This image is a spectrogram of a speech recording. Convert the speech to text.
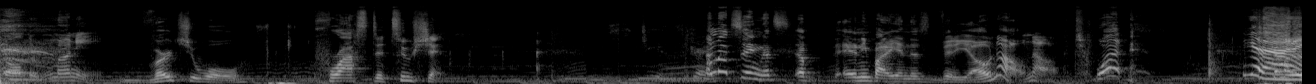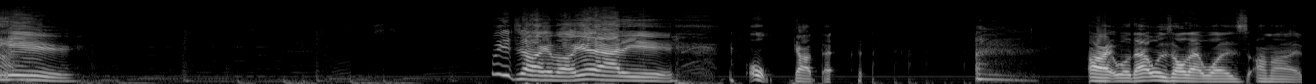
spend all their money. Virtual prostitution. I'm not saying that's uh, anybody in this video. No, no. What? Get out of here! What are you talking about? Get out of here! oh, got that. all right, well that was all that was. Um, uh,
